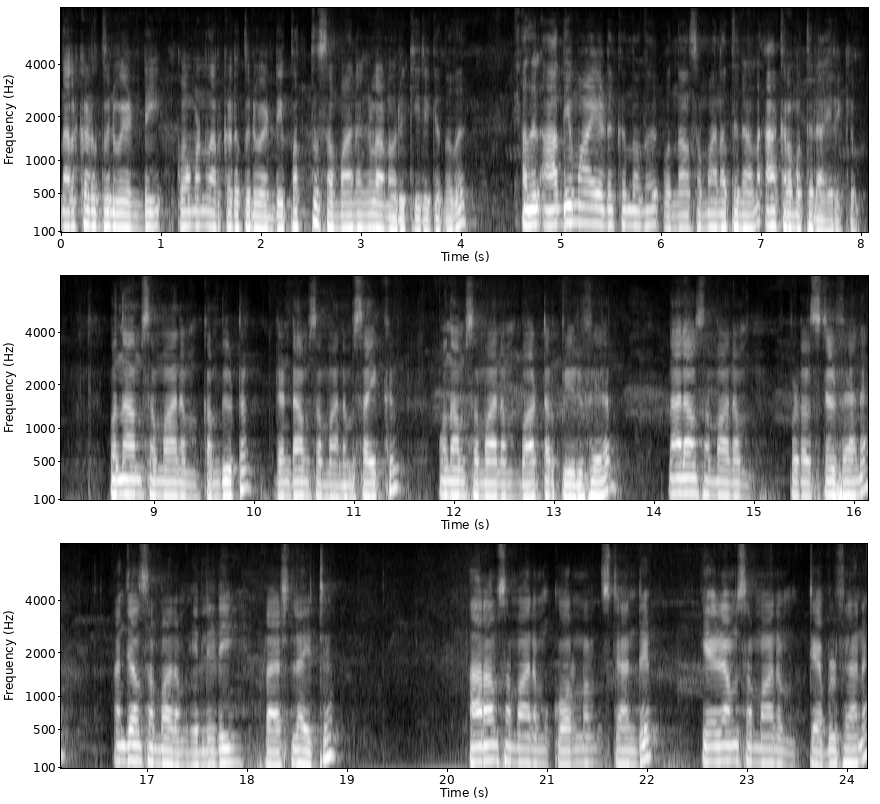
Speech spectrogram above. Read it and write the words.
നറുക്കെടുപ്പിന് വേണ്ടി കോമൺ നറുക്കെടുപ്പിന് വേണ്ടി പത്ത് സമ്മാനങ്ങളാണ് ഒരുക്കിയിരിക്കുന്നത്. അതിൽ ആദ്യമായി എടുക്കുന്നത് ഒന്നാം സമ്മാനത്തിനാണ് ആ ക്രമത്തിലായിരിക്കും ഒന്നാം സമ്മാനം കമ്പ്യൂട്ടർ രണ്ടാം സമ്മാനം സൈക്കിൾ മൂന്നാം സമ്മാനം വാട്ടർ പ്യൂരിഫയർ നാലാം സമ്മാനം പെഡസ്റ്റൽ ഫാന് അഞ്ചാം സമ്മാനം L E D flash light ആറാം സമ്മാനം കോർണർ സ്റ്റാൻഡ് ഏഴാം സമ്മാനം ടേബിൾ ഫാന്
